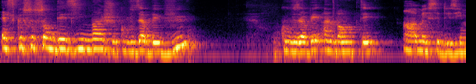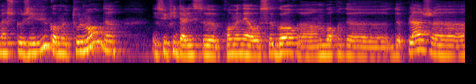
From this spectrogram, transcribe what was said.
est-ce que ce sont des images que vous avez vues ou que vous avez inventées? Ah, mais c'est des images que j'ai vues comme tout le monde. Il suffit d'aller se promener à Osegor euh, en bord de, plage euh,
